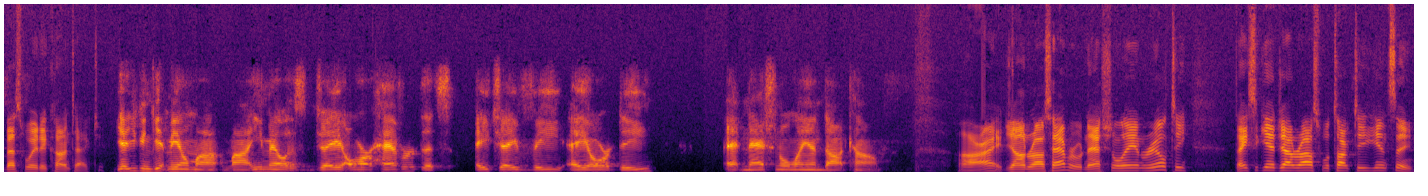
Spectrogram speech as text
best way to contact you? Yeah, you can get me on my my email is jr havard. That's H A V A R D at nationalland.com. All right, John Ross Havard with National Land Realty. Thanks again, John Ross. We'll talk to you again soon.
